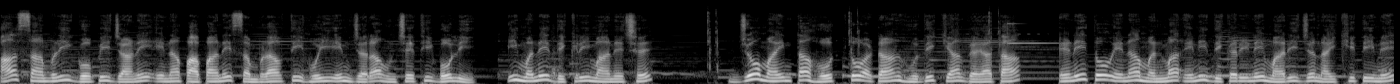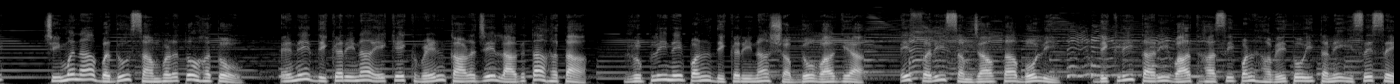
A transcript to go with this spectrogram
આ સાંભળી ગોપી જાણે એના પાપાને સંભળાવતી હોય એમ જરા ઊંચેથી બોલી, ઈ મને દીકરી માને છે? જો માનતા હોત તો અટાણ સુધી ક્યાં ગયા તા? એણે તો એના મનમાં એની દીકરીને મારી જ નાખીતીને ચીમન બધું સાંભળતો હતો. એને દીકરીના એક એક વેણ કાળજે લાગતા હતા. રૂપલીને પણ દીકરીના શબ્દો વાગ્યા. એ ફરી સમજાવતા બોલી, દીકરી, તારી વાત હાસી પણ હવે તો ઈ તને ઈસેસે.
